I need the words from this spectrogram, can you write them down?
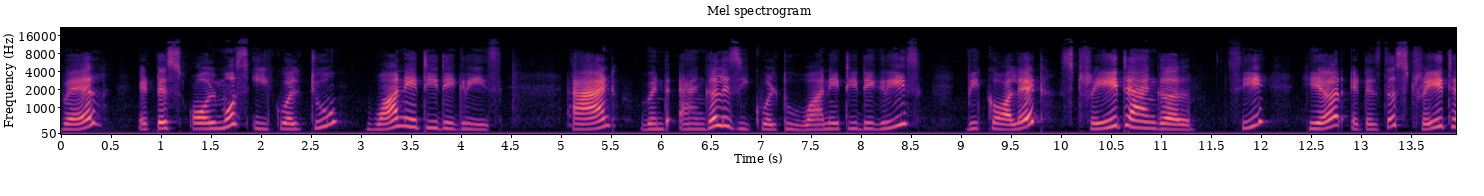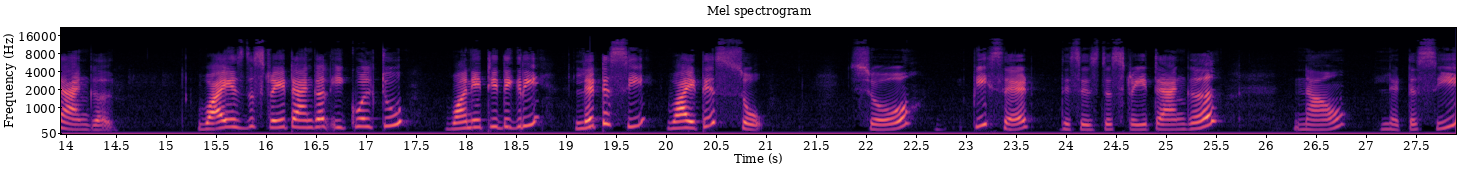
Well, it is almost equal to 180 degrees. And when the angle is equal to 180 degrees, we call it straight angle. See, here it is the straight angle. Why is the straight angle equal to 180 degree? Let us see why it is so. So, we said this is the straight angle. Now, let us see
